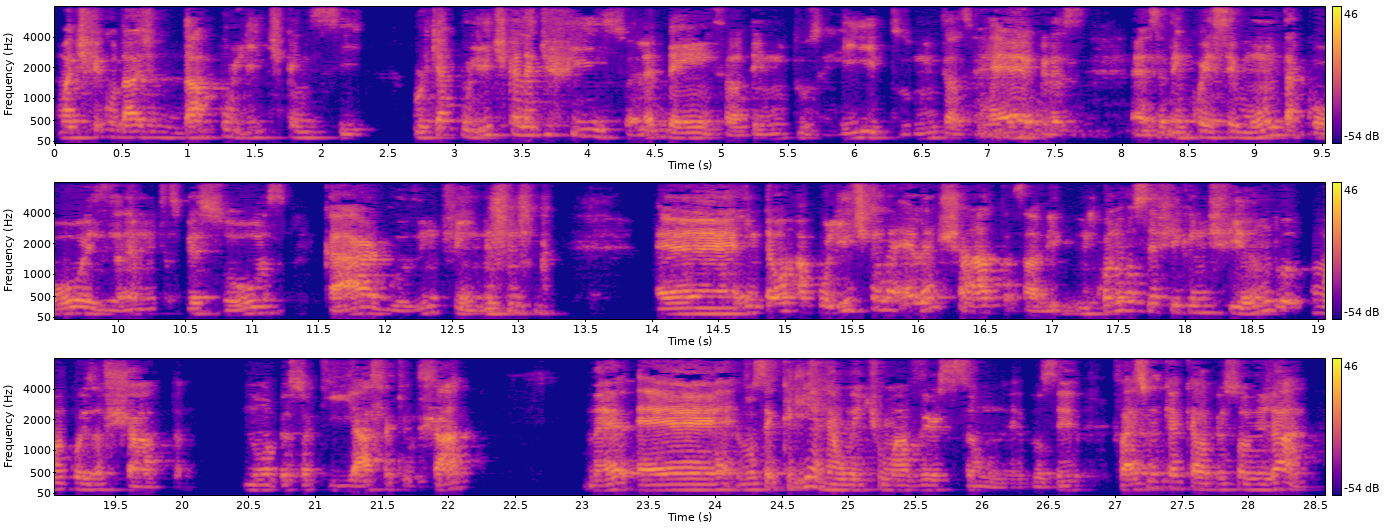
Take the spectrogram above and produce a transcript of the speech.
uma dificuldade da política em si. Porque a política ela é difícil, ela é densa, ela tem muitos ritos, muitas regras, é, você tem que conhecer muita coisa, né? muitas pessoas, cargos, enfim. É, então, a política ela, ela, é chata, sabe? E quando você fica enfiando uma coisa chata numa pessoa que acha que é chato, né? É, você cria realmente uma aversão, né? Você faz com que aquela pessoa veja, ah,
